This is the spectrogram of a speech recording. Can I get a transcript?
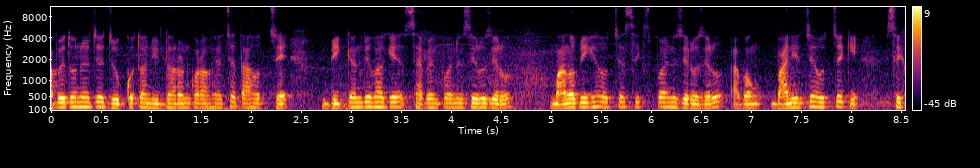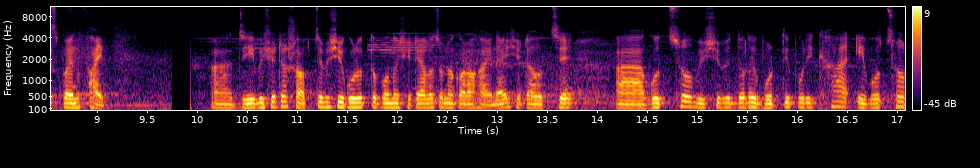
আবেদনের যে যোগ্যতা নির্ধারণ করা হয়েছে তা হচ্ছে বিজ্ঞান বিভাগে সেভেন পয়েন্ট জিরো জিরো মানবিকে হচ্ছে সিক্স পয়েন্ট জিরো জিরো এবং বাণিজ্যে হচ্ছে কি সিক্স পয়েন্ট ফাইভ যে বিষয়টা সবচেয়ে বেশি গুরুত্বপূর্ণ সেটা আলোচনা করা হয় নাই, সেটা হচ্ছে গুচ্ছ বিশ্ববিদ্যালয়ে ভর্তি পরীক্ষা এবছর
